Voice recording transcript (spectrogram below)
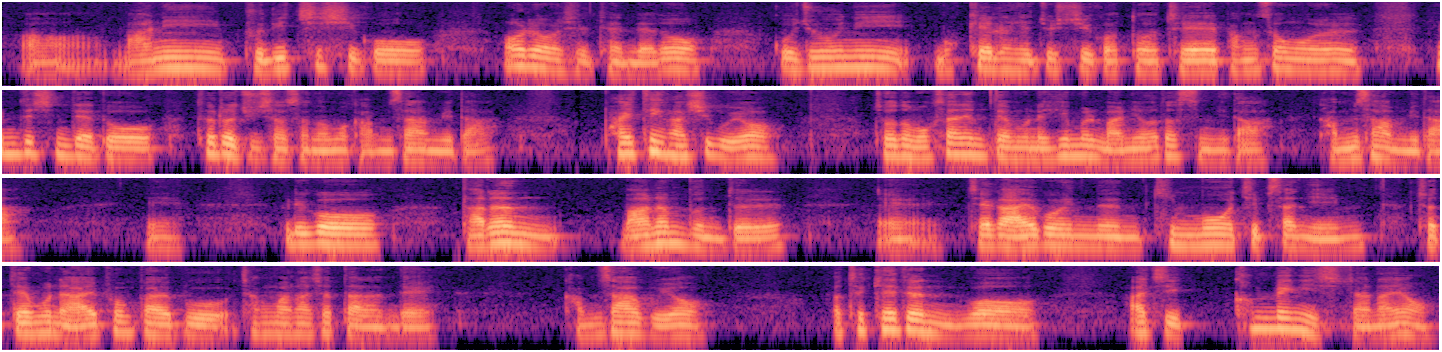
어, 많이 부딪히시고 어려우실 텐데도 꾸준히 목회를 해주시고 또 제 방송을 힘드신데도 들어주셔서 너무 감사합니다. 파이팅 하시고요. 저도 목사님 때문에 힘을 많이 얻었습니다. 감사합니다. 예. 그리고 다른 많은 분들, 예. 제가 알고 있는 김모 집사님, 저 때문에 아이폰 5 장만하셨다는데, 감사하고요. 어떻게든 뭐, 아직 컴맹이시잖아요.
